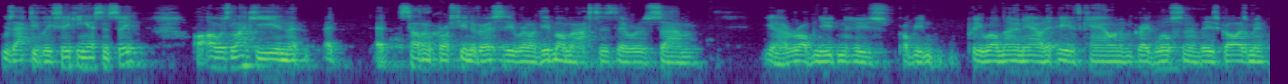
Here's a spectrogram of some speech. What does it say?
was actively seeking S and C. I I was lucky in that at, at Southern Cross University when I did my masters, there was. Um, you know, Rob Newton, who's probably pretty well known now, Edith Cowan and Greg Wilson and these guys. I mean,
